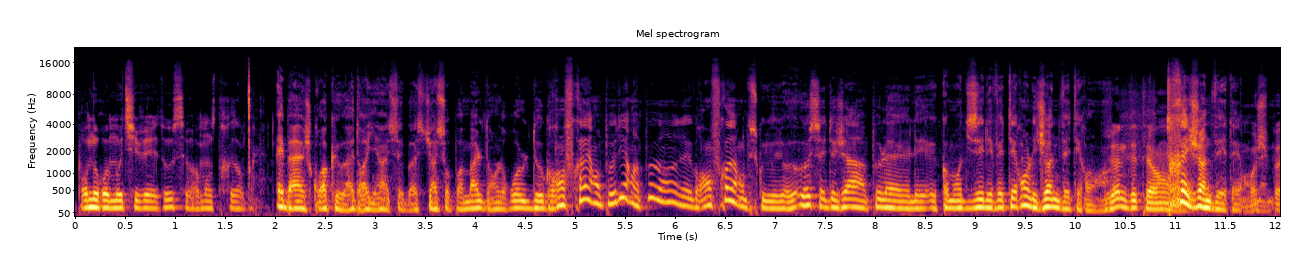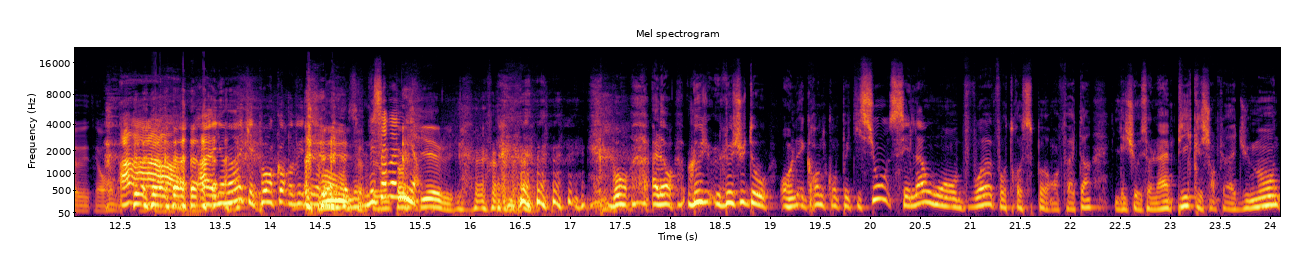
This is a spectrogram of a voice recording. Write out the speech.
pour nous remotiver et tout, c'est vraiment très important. Eh ben, je crois que Adrien et Sébastien sont pas mal dans le rôle de grands frères, on peut dire un peu, hein, des grands frères, parce que euh, eux c'est déjà un peu les, les- comme on disait les vétérans, les jeunes vétérans, hein. Jeune vétéran. très jeunes vétérans. Moi, je suis pas vétéran. Ah, ah, il y en a un qui n'est pas encore vétéran, mais, Ça mais ça va venir. est, lui. Bon, alors le, le judo, on, les grandes compétitions, c'est là où on voit votre sport en fait. hein. Les Jeux Olympiques, les championnats du monde,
